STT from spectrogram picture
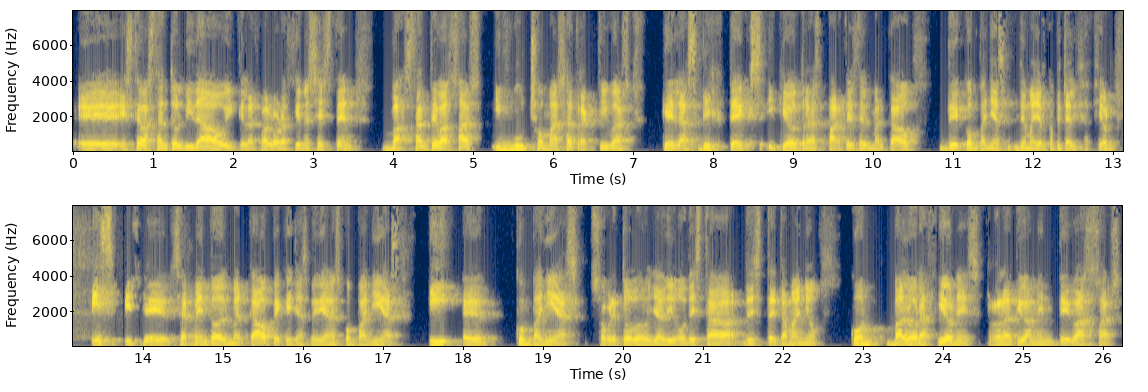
esté bastante olvidado y que las valoraciones estén bastante bajas y mucho más atractivas que las big techs y que otras partes del mercado de compañías de mayor capitalización. Es ese segmento del mercado, pequeñas, medianas compañías y eh, compañías, sobre todo, ya digo, de, esta, de este tamaño, con valoraciones relativamente bajas,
